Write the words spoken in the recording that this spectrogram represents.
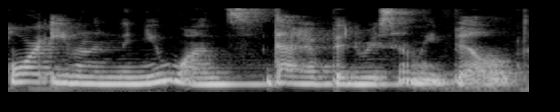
or even in the new ones that have been recently built.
